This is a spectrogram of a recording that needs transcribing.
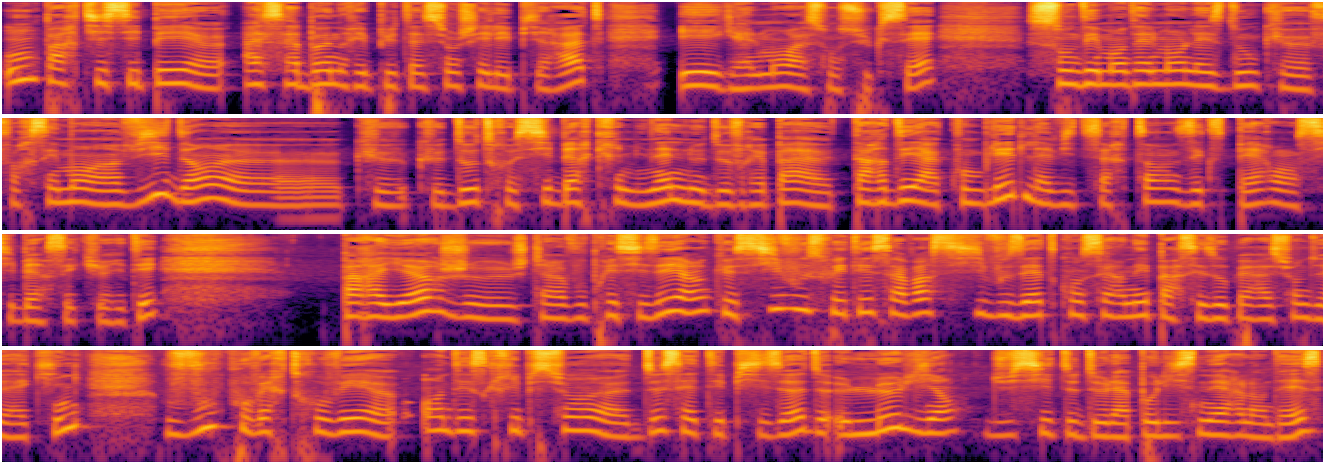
ont participé euh, à sa bonne réputation chez les pirates et également à son succès. Son démantèlement laisse donc forcément un vide. Hein, euh, que, d'autres cybercriminels ne devraient pas tarder à combler de l'avis de certains experts en cybersécurité. Par ailleurs, je, tiens à vous préciser hein, que si vous souhaitez savoir si vous êtes concerné par ces opérations de hacking, vous pouvez retrouver euh, en description euh, de cet épisode le lien du site de la police néerlandaise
